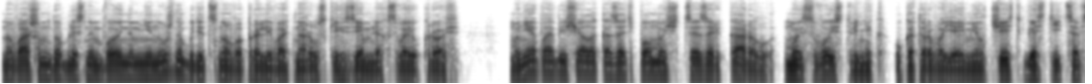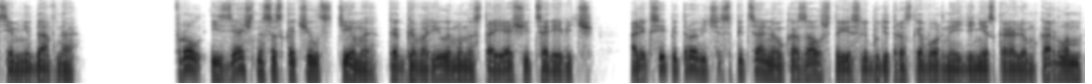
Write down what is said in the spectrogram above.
но вашим доблестным воинам не нужно будет снова проливать на русских землях свою кровь. Мне пообещал оказать помощь Цезарь Карл, мой свойственник, у которого я имел честь гостить совсем недавно». Фрол изящно соскочил с темы, как говорил ему настоящий царевич. Алексей Петрович специально указал, что если будет разговор наедине с королем Карлом,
